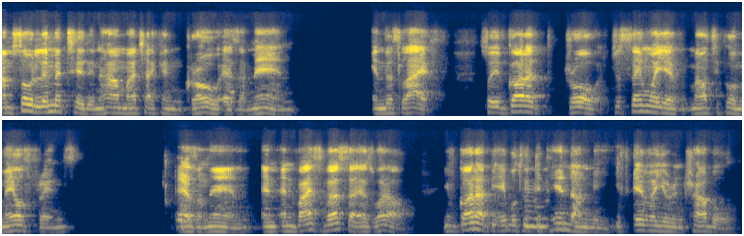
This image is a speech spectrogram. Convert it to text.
I'm so limited in how much I can grow as a man in this life. So you've got to draw just same way you have multiple male friends as a man and, and vice versa as well. You've got to be able to mm-hmm. depend on me if ever you're in trouble.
